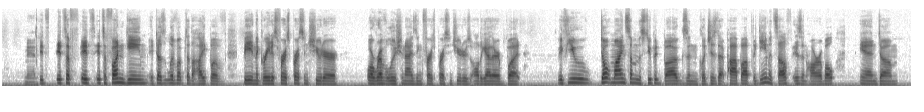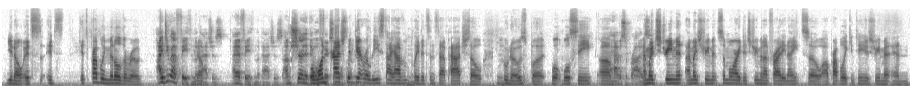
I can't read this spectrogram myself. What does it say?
man. it's it's a it's it's a fun game. It doesn't live up to the hype of being the greatest first person shooter or revolutionizing first person shooters altogether, but if you don't mind some of the stupid bugs and glitches that pop up, the game itself isn't horrible and um, you know, it's it's it's probably middle of the road. I do have faith in the You know? patches. I have faith in the patches. I'm sure that they Well, will one patch did get released. I haven't Mhm. played it since that patch, so who knows? But we'll we'll see. I Um, have a surprise. I might stream it. I might stream it some more. I did stream it on Friday night, so I'll probably continue to stream it and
